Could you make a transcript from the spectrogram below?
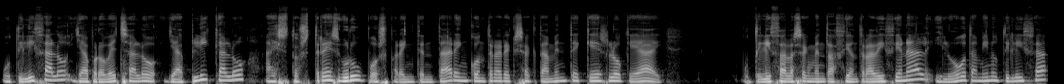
Utilízalo y aprovechalo y aplícalo a estos tres grupos para intentar encontrar exactamente qué es lo que hay utiliza la segmentación tradicional y luego también utiliza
